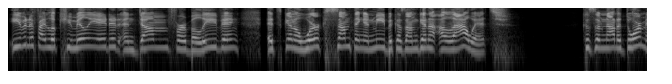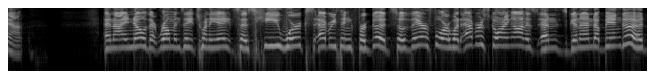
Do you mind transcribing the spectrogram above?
Even if I look humiliated and dumb for believing, it's going to work something in me because I'm going to allow it because I'm not a doormat. And I know that Romans 8:28 says he works everything for good. So therefore whatever's going on is and it's going to end up being good.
